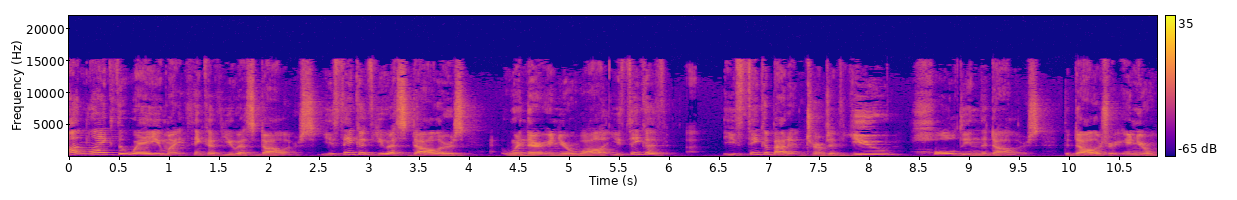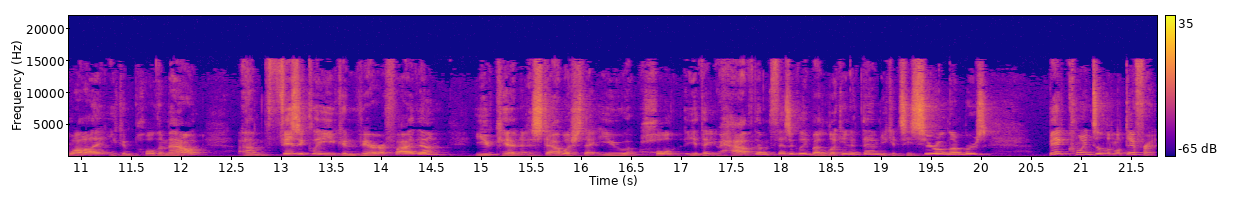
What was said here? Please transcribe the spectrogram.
unlike the way you might think of US dollars, you think of US dollars when they're in your wallet. You think of you think about it in terms of you holding the dollars. The dollars are in your wallet, you can pull them out. Um, physically, you can verify them. You can establish that you hold that you have them physically by looking at them. You can see serial numbers. Bitcoin's a little different.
